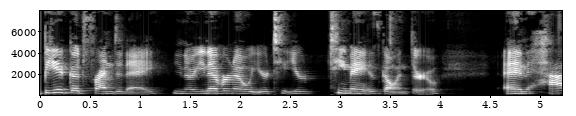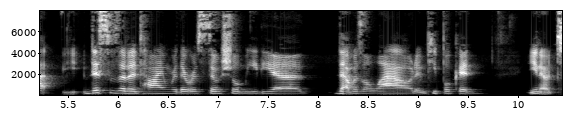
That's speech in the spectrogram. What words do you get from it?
be a good friend today. You know, you never know what your, your teammate is going through. And ha- this was at a time where there was social media that was allowed and people could, you know, t-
